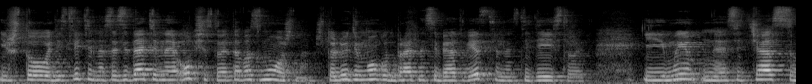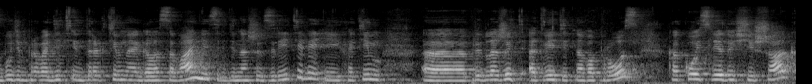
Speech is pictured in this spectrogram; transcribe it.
И что действительно созидательное общество это возможно, что люди могут брать на себя ответственность и действовать. И мы сейчас будем проводить интерактивное голосование среди наших зрителей и хотим э, предложить ответить на вопрос, какой следующий шаг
